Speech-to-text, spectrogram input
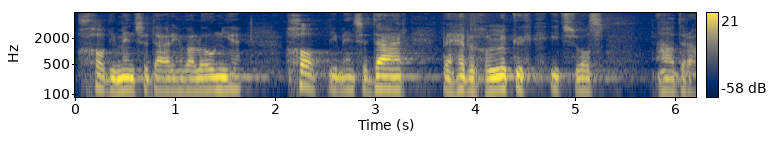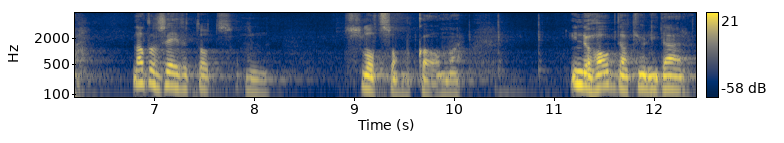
God, die mensen daar in Wallonië, God, die mensen daar, wij hebben gelukkig iets zoals Adra. Laat ons even tot een slotsom komen. In de hoop dat jullie daar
